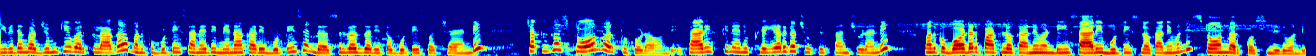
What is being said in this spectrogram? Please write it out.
ఈ విధంగా జుమ్కీ వర్క్ లాగా మనకు బుటీస్ అనేది మీనాకారి బుటీస్ అండ్ సిల్వర్ జరీతో బుటీస్ వచ్చాయండి. చక్కగా స్టోన్ వర్క్ కూడా ఉంది. శారీస్కి నేను క్లియర్గా చూపిస్తాను చూడండి. మనకు బార్డర్ పార్ట్లో కానివ్వండి శారీ బుటీస్లో కానివ్వండి స్టోన్ వర్క్ వస్తుంది ఇదిగోండి.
